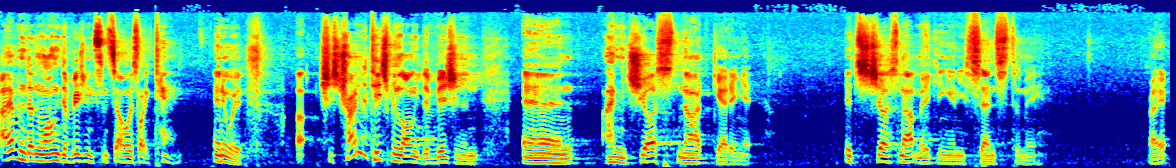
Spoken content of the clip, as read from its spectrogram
I haven't done long division since I was like 10. Anyway, uh, she's trying to teach me long division, and I'm just not getting it. It's just not making any sense to me, right?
